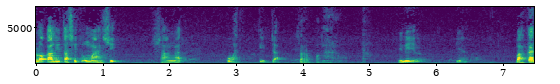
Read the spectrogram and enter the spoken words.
lokalitas itu masih sangat kuat, tidak terpengaruh. Ini ya. Bahkan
